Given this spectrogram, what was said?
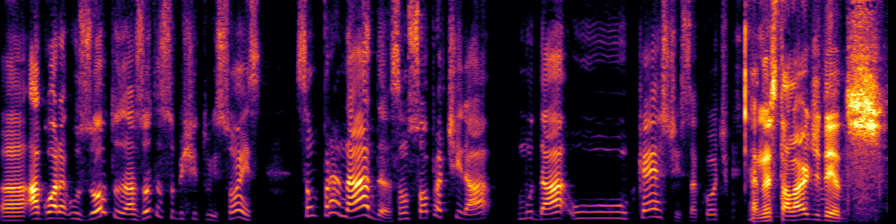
Uh, agora, os outros, as outras substituições são para nada, são só para tirar mudar o cast, sacou? Tipo, é no estalar de dedos.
